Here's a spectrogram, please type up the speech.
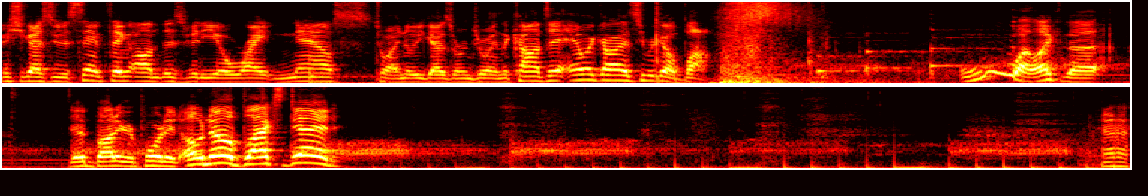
Make sure you guys do the same thing on this video right now, so I know you guys are enjoying the content. Anyway, guys, here we go. Bye. Ooh, I like that. Dead body reported. Oh no, Black's dead!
